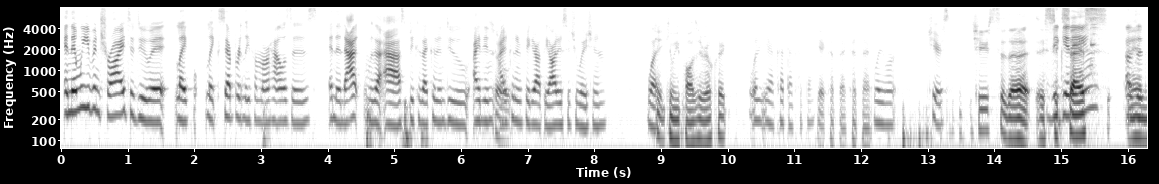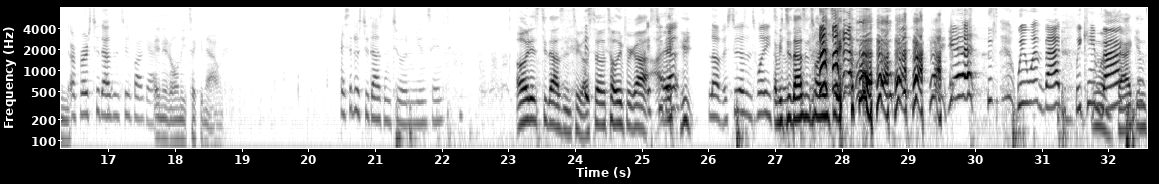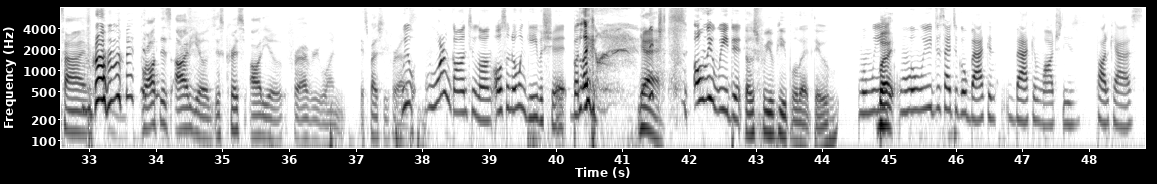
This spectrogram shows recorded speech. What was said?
and then we even tried to do it like like separately from our houses, and then that was an ass because I couldn't do I didn't I couldn't figure out the audio situation. What? Can, can we pause it real quick? What? Yeah, cut that, cut that. Yeah, cut that, cut that. What do you want? Cheers. Cheers to the uh, success, Of the, our first 2002 podcast. and it only took an hour. I said it was 2002, and you didn't say anything. Oh, it is 2002. I It's- still totally forgot. it's I, Love, it's 2022. I mean 2022. yes, we went back. We We came went back, back in time. Brought this audio, this crisp audio for everyone, especially for us. we, we weren't gone too long. Also, no one gave a shit, but like, yeah, only we did. those few people that do. When we But- when we decide to go back and back and watch these podcasts,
